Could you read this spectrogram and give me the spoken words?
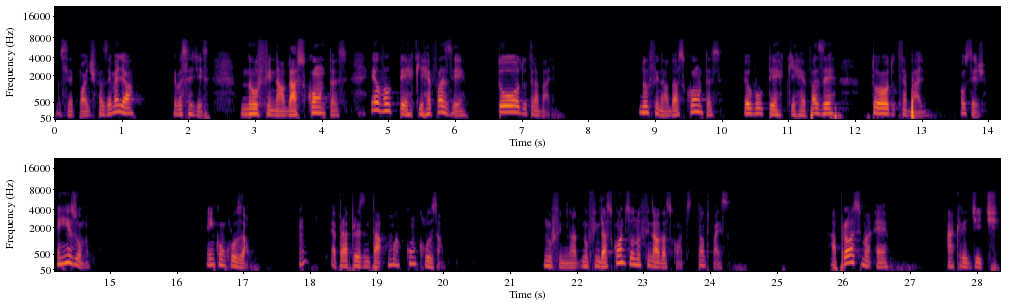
você pode fazer melhor. E você diz: no final das contas, eu vou ter que refazer todo o trabalho. No final das contas, eu vou ter que refazer todo o trabalho. Ou seja, em resumo, em conclusão, hum, é para apresentar uma conclusão. No, final, no fim das contas ou no final das contas, tanto faz. A próxima é acredite,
